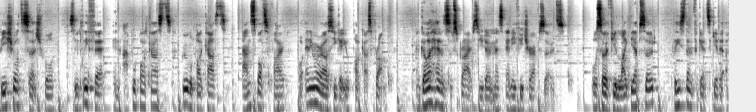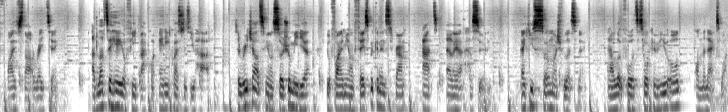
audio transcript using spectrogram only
Be sure to search for Simply Fit in Apple Podcasts, Google Podcasts, and Spotify, or anywhere else you get your podcast from. And go ahead and subscribe so you don't miss any future episodes. Also, if you like the episode, please don't forget to give it a 5 star rating. I'd love to hear your feedback or any questions you have. So reach out to me on social media. You'll find me on Facebook and Instagram at Elliot Hasoon. Thank you so much for listening, and I look forward to talking with you all on the next one.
